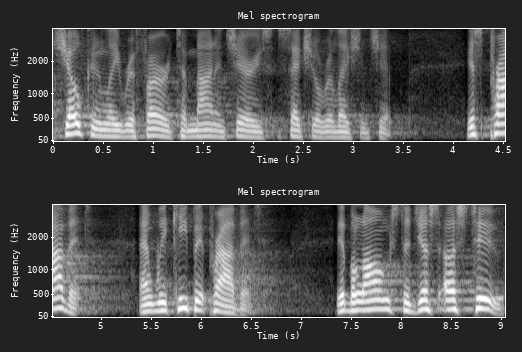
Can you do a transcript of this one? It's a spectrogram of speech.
jokingly referred to mine and Sherry's sexual relationship. It's private, and we keep it private. It belongs to just us two.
